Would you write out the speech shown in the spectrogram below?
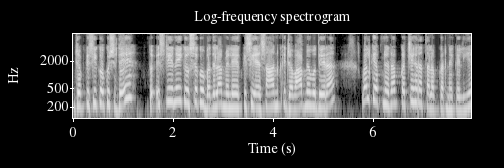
جب کسی کو کچھ دے تو اس لیے نہیں کہ اس سے کوئی بدلا ملے، کسی احسان کے جواب میں وہ دے رہا ہے، بلکہ اپنے رب کا چہرہ طلب کرنے کے لیے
